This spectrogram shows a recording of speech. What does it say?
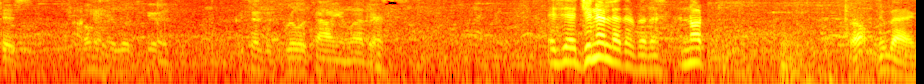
This hopefully looks good. He says it's real Italian leather. Yes. It's a genuine leather, brother, not Well, new bag.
